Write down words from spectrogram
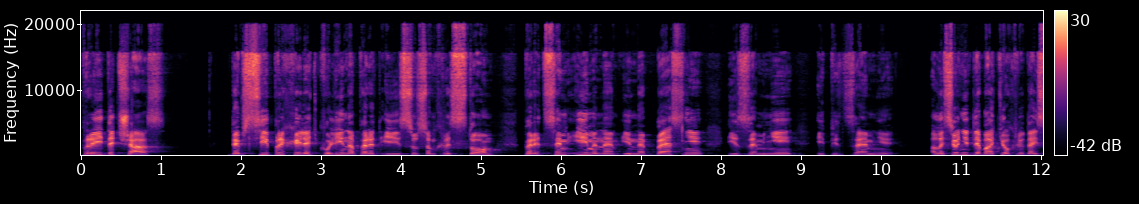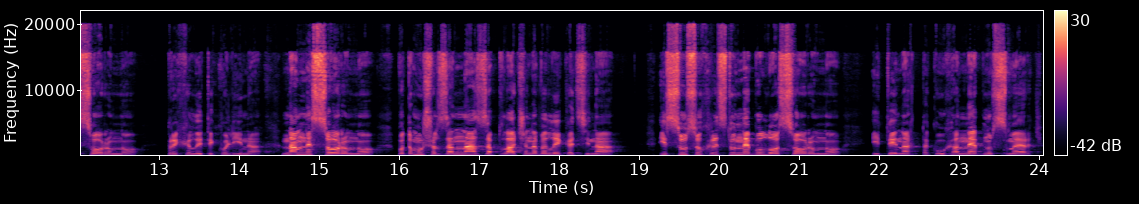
Прийде час, де всі прихилять коліна перед Ісусом Христом, перед цим іменем і небесні, і земні, і підземні. Але сьогодні для багатьох людей соромно прихилити коліна. Нам не соромно, тому що за нас заплачена велика ціна. Ісусу Христу не було соромно іти на таку ганебну смерть,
